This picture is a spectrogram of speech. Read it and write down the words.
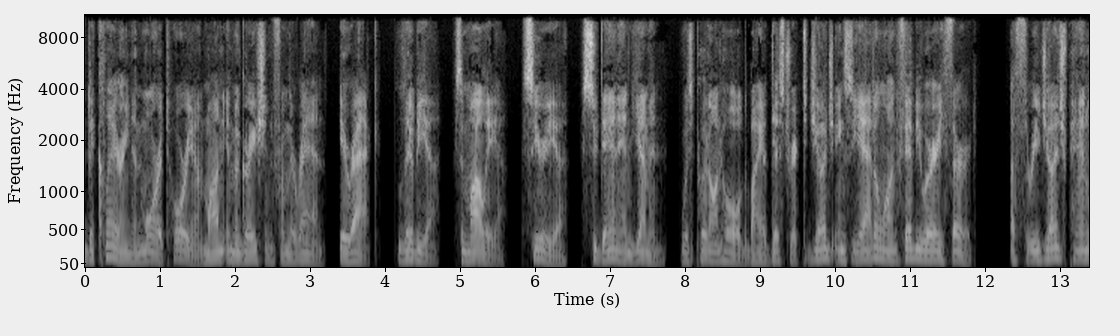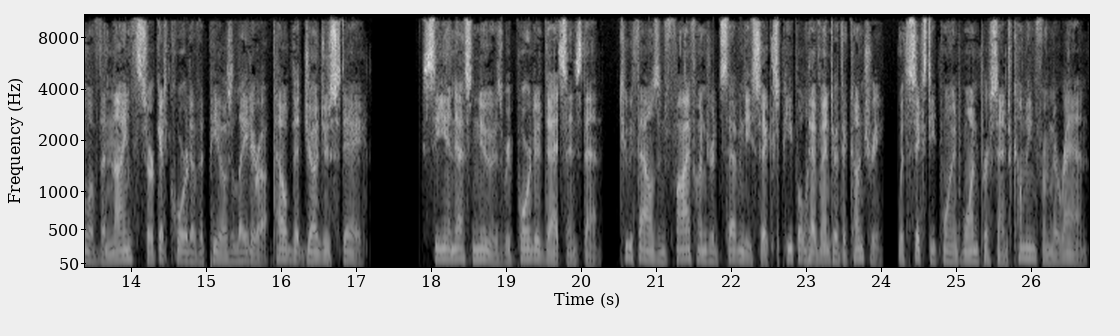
declaring a moratorium on immigration from Iran, Iraq, Libya, Somalia, Syria, Sudan and Yemen, was put on hold by a district judge in Seattle on February 3. A three-judge panel of the Ninth Circuit Court of Appeals later upheld that judge's stay. CNS News reported that since then, 2,576 people have entered the country, with 60.1% coming from Iran,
